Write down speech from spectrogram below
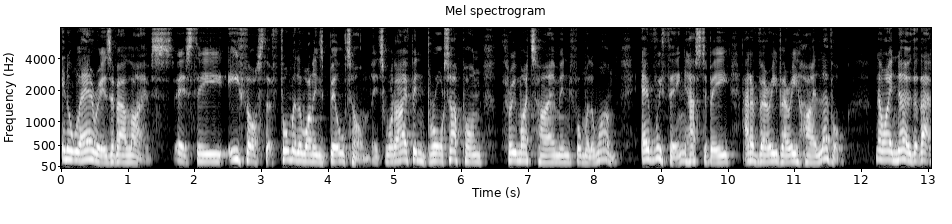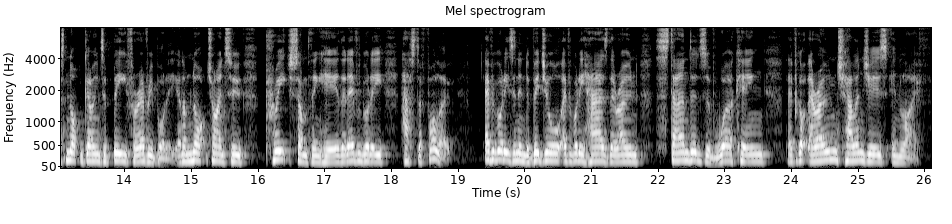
in all areas of our lives. It's the ethos that Formula One is built on. It's what I've been brought up on through my time in Formula One. Everything has to be at a very, very high level. Now, I know that that's not going to be for everybody, and I'm not trying to preach something here that everybody has to follow. Everybody's an individual, everybody has their own standards of working, they've got their own challenges in life.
